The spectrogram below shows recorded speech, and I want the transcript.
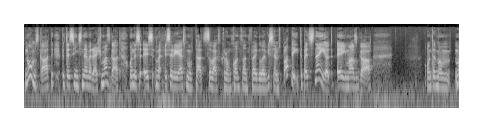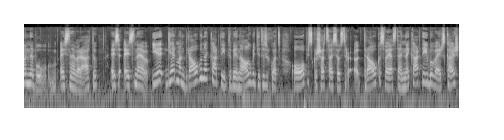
nomazgāti, bet es viņus nevarēšu mazgāt. Un es, es, es arī esmu tāds cilvēks, kuram konstanti vajag, lai visiem patīk, tāpēc es neietu, ej, mazgā. Un tad man, man nebūtu, es nevarētu. Es, es ne, ja, ja ir man draugu nekārtība, tad vienalga, bet ja tas ir kaut kāds opis, kurš atstāja savus tra- traukas vai atstāja nekārtību vai ir skaļš,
